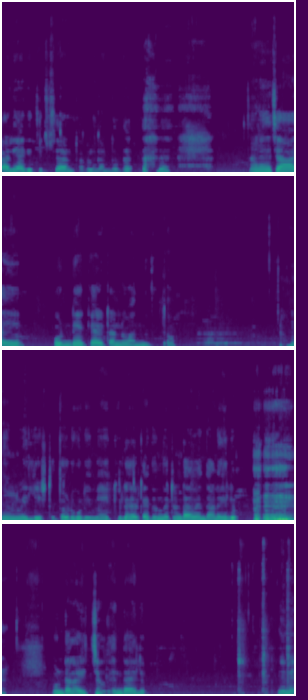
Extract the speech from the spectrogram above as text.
കളിയാക്കി തിരിച്ചതാണ് കേട്ടോ അവൾ കണ്ടത്. അങ്ങനെ ചായയും ഉണ്ടയൊക്കെ ആയിട്ടാണ് വന്നത് കേട്ടോ വലിയ ഇഷ്ടത്തോടു കൂടി നയിക്കില്ല ചേട്ടാ തിന്നിട്ടുണ്ടാവും. എന്താണേലും ഉണ്ട കഴിച്ചു എന്തായാലും. ഇങ്ങനെ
